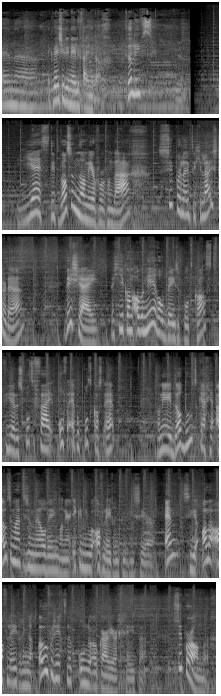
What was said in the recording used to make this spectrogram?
En uh, ik wens jullie een hele fijne dag. Veel liefs! Yes, dit was hem dan weer voor vandaag. Super leuk dat je luisterde. Wist jij dat je je kan abonneren op deze podcast via de Spotify of Apple Podcast app. Wanneer je dat doet, krijg je automatisch een melding wanneer ik een nieuwe aflevering publiceer. En zie je alle afleveringen overzichtelijk onder elkaar weergegeven. Super handig.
